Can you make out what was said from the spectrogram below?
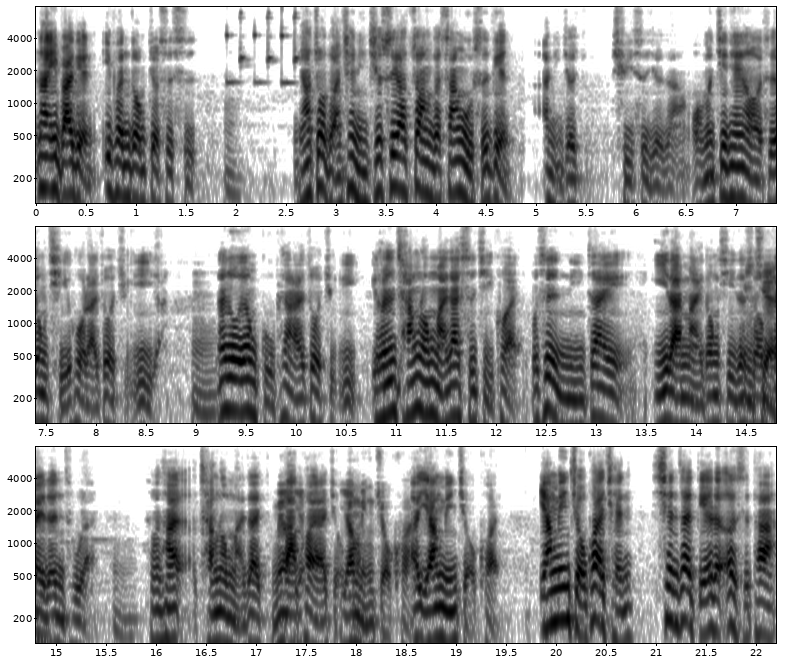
那一百点一分钟就是势。嗯，你要做短线，你就是要赚个三五十点啊，你就趋势就这样。我们今天哦是用期货来做举例啊，嗯，那如果用股票来做举例，有人长隆买在十几块，不是你在宜兰买东西的时候被认出来，嗯。说他长隆买在八块还是九块？阳明九块。啊，，阳明九块，阳明九块钱，现在跌了二十趴，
